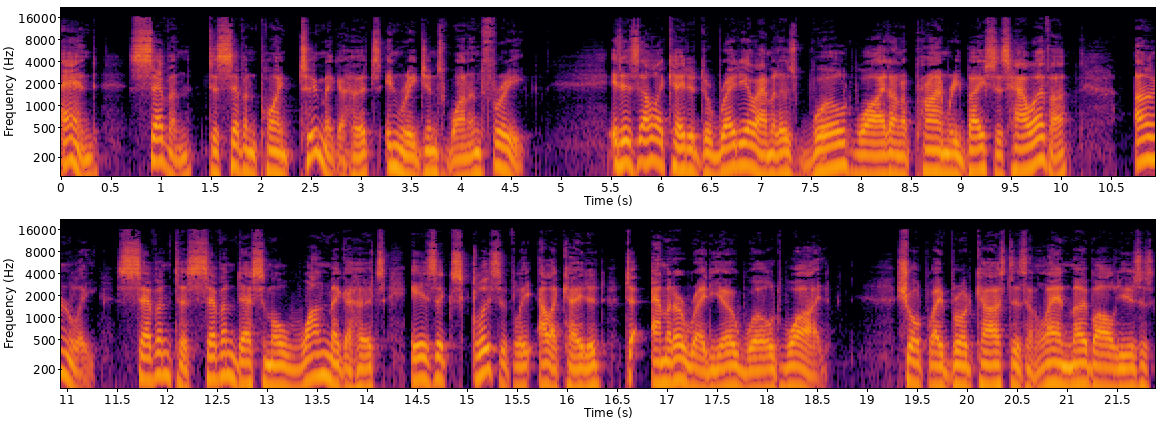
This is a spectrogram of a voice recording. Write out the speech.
and 7 to 7.2 MHz in Regions 1 and 3. It is allocated to radio amateurs worldwide on a primary basis. However, only 7 to 7 decimal 1 megahertz is exclusively allocated to amateur radio worldwide. Shortwave broadcasters and land mobile users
